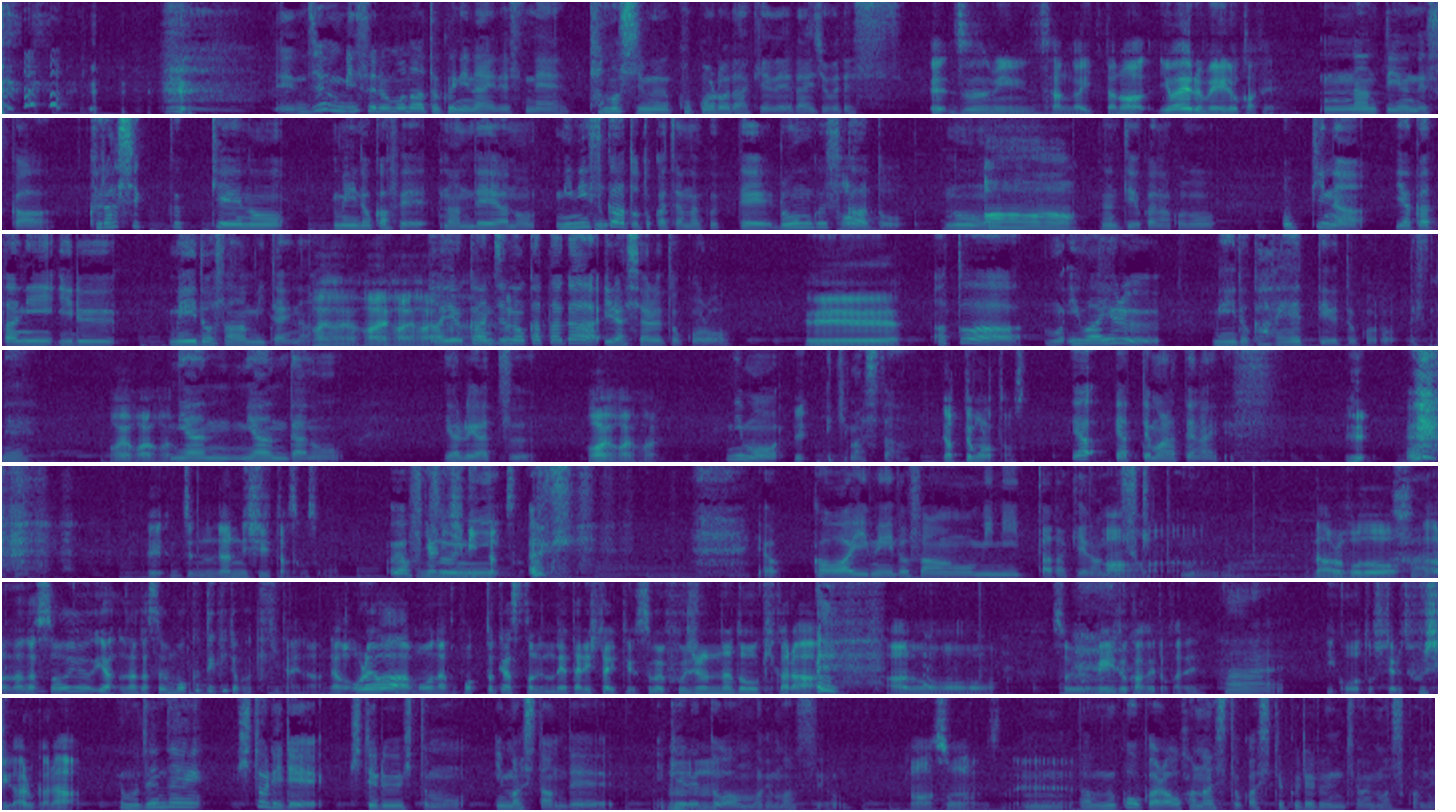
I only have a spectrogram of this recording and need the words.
え準備するものは特にないですね。楽しむ心だけで大丈夫です。えズーミンさんが行ったのはいわゆるメイドカフェんなんて言うんですか？クラシック系のメイドカフェなんであのミニスカートとかじゃなくてロングスカートのあなんていうかなこの大きな館にいるメイドさんみたいな、あああいう感じの方がいらっしゃるところ。へえあとはもういわゆるメイドカフェっていうところですね、はいはいはいにゃんにゃんだのやるやつ。はいはいはいにもえ行きました。やってもらったんですか？いややってもらってないです。え？えじゃあ何にしに行ったんですかそこ？いや普通に。に行ったんですか？いや可愛いメイドさんを見に行っただけなんですけどなるほど、はい。あなんかそういういやなんかそういう目的とか聞きたいな。なんか俺はもうなんかポッドキャストのネタにしたいっていうすごい不純な動機から あのーそういうメイドカフェとかねはい。行こうとしてる節があるから。でも全然一人で来てる人もいましたんでいけるとは思いますよ、ああそうなんですね、うん。多分向こうからお話とかしてくれるんちゃいますかね。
